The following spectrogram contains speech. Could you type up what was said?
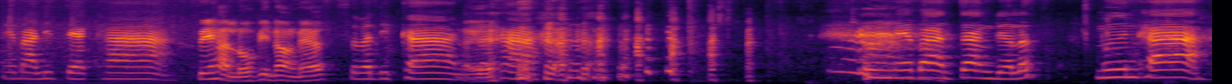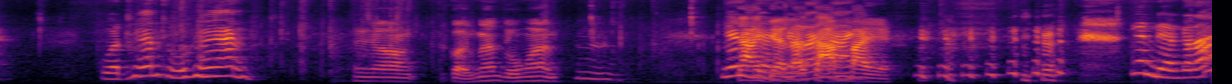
ในบ้านนี่แจ็คค่ะ ซีหันโลพี่น้องเด้อ สวัสดีค่ะนี่แหละค่ะ แม่บ้านจ้างเดือนละหมื่นค่ะกวดเฮือนถูเฮือน พี่น้องกดเงินสูงว่าอืมจ่ายเดือนละสามใบ เงินเดือนก็หลา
